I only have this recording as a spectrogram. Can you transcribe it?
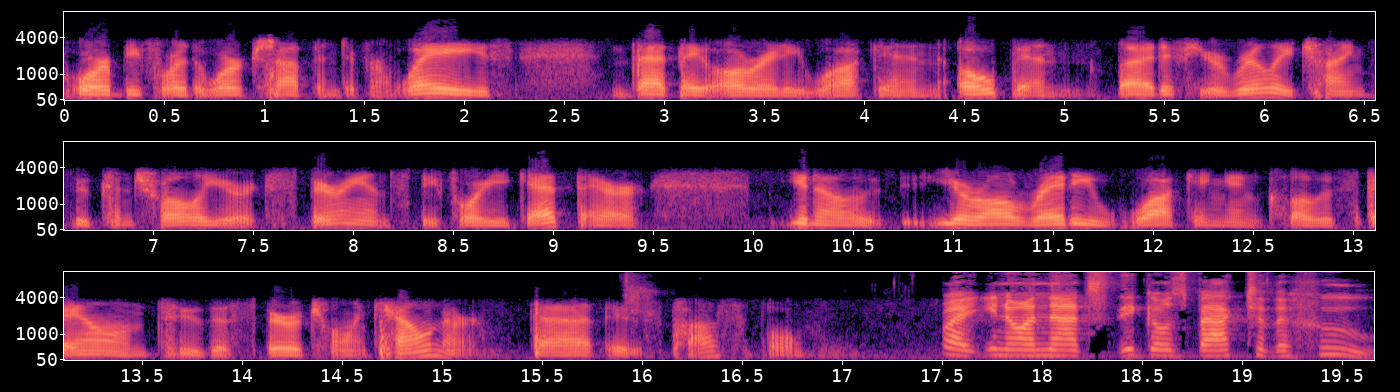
or before the workshop in different ways, that they already walk in open. But if you're really trying to control your experience before you get there, you know, you're already walking in closed down to the spiritual encounter that is possible. Right, you know, and that's it goes back to the who,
